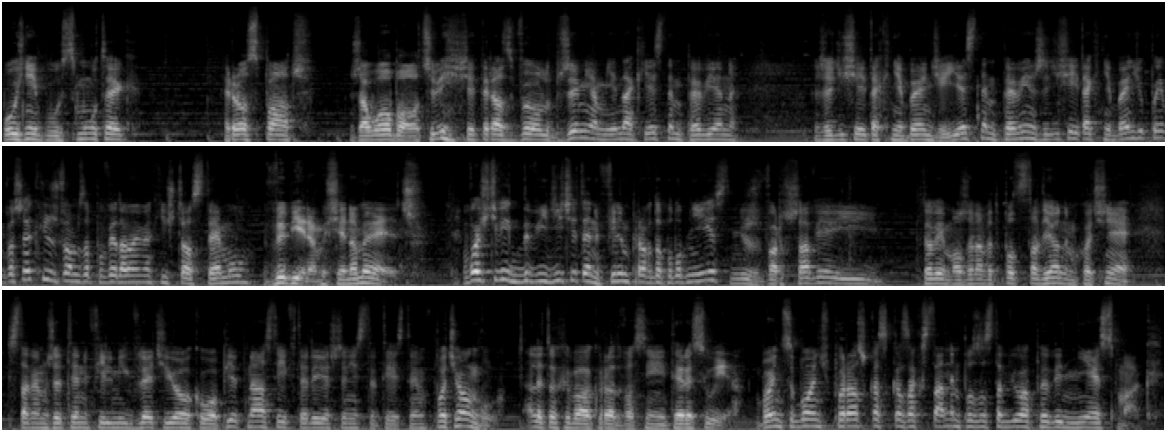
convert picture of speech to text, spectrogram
Później był smutek, rozpacz, żałoba. Oczywiście teraz wyolbrzymiam, jednak jestem pewien, że dzisiaj tak nie będzie. Jestem pewien, że dzisiaj tak nie będzie, ponieważ jak już wam zapowiadałem jakiś czas temu, wybieram się na mecz. Właściwie gdy widzicie ten film, prawdopodobnie jestem już w Warszawie i kto wie, może nawet pod stadionem, choć nie. Stawiam, że ten filmik wleci o około 15, wtedy jeszcze niestety jestem w pociągu. Ale to chyba akurat was nie interesuje. Bądź co bądź, porażka z Kazachstanem pozostawiła pewien niesmak.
